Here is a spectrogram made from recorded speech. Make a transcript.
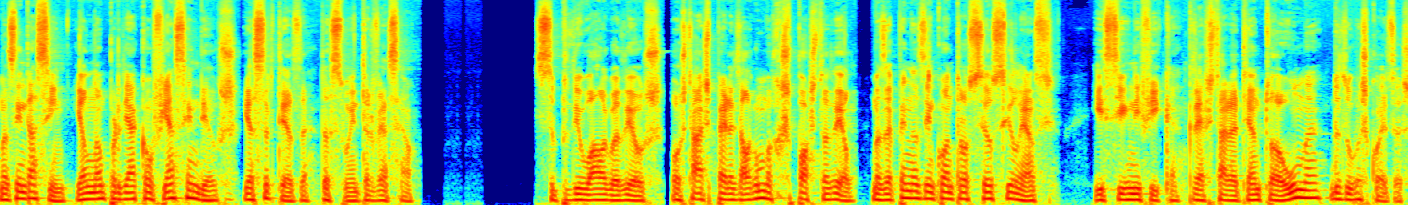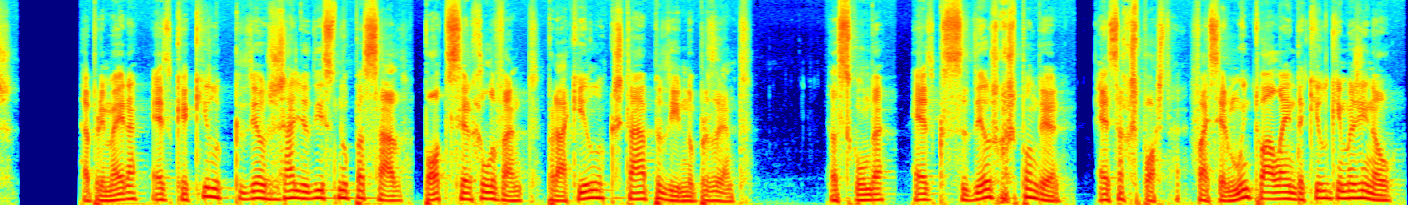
Mas ainda assim, ele não perdia a confiança em Deus e a certeza da sua intervenção. Se pediu algo a Deus ou está à espera de alguma resposta dele, mas apenas encontra o seu silêncio, isso significa que deve estar atento a uma de duas coisas. A primeira é de que aquilo que Deus já lhe disse no passado pode ser relevante para aquilo que está a pedir no presente. A segunda é de que se Deus responder, essa resposta vai ser muito além daquilo que imaginou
